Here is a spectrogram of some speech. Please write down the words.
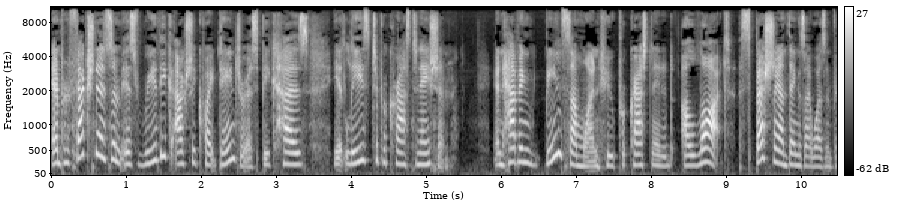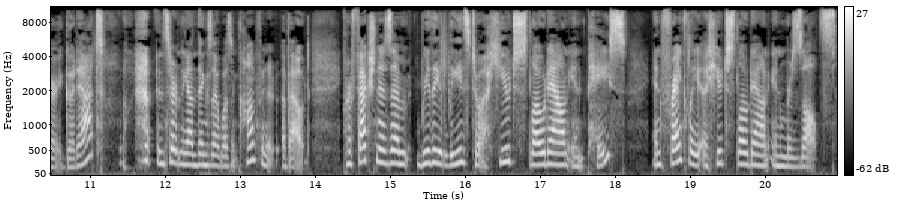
And perfectionism is really actually quite dangerous because it leads to procrastination. And having been someone who procrastinated a lot, especially on things I wasn't very good at, and certainly on things I wasn't confident about, perfectionism really leads to a huge slowdown in pace and frankly, a huge slowdown in results.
